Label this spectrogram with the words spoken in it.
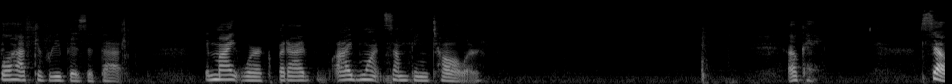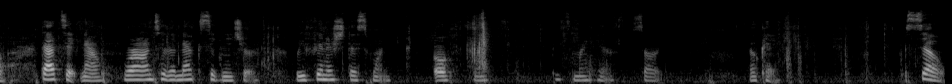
We'll have to revisit that. It might work, but I'd, I'd want something taller. Okay, so that's it now. We're on to the next signature. We finished this one. Oh, my piece of my hair, sorry. Okay, so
